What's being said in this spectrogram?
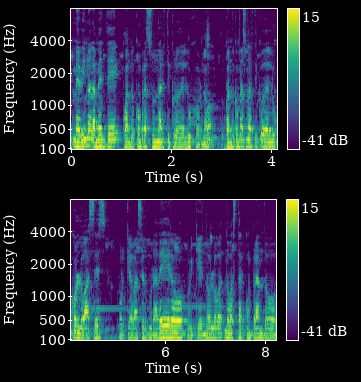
me vino a la mente cuando compras un artículo de lujo, ¿no? Cuando compras un artículo de lujo lo haces porque va a ser duradero, porque no, lo, no va a estar comprando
